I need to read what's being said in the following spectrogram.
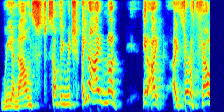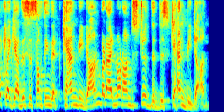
we announced something which, you know, I had not, you know, I, I sort of felt like, yeah, this is something that can be done, but I had not understood that this can be done.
